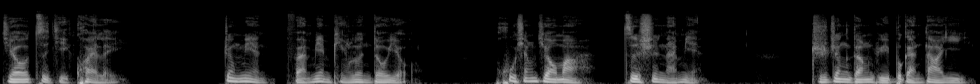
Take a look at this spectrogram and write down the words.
浇自己快雷，正面反面评论都有。互相叫骂，自是难免。执政当局不敢大意，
